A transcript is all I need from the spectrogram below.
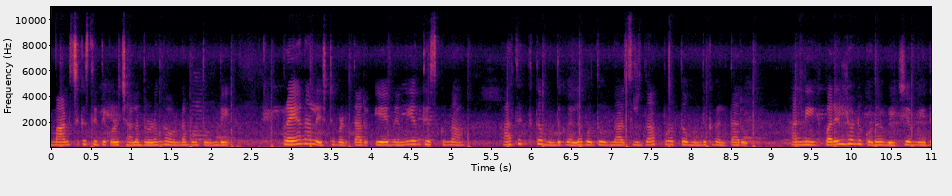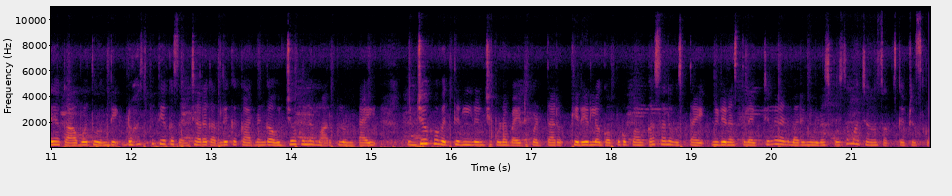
మానసిక స్థితి కూడా చాలా దృఢంగా ఉండబోతుంది. ప్రయాణాలు ఇష్టపడతారు. ఏ నిర్ణయం తీసుకున్నా ఆసక్తితో ముందుకు వెళ్ళబోతూ ఉన్నారు. సృజనాత్మకతతో ముందుకు వెళ్తారు. అన్ని పనుల్లోనూ కూడా విజయం ఇదే కాబోతుంది. బృహస్పతి యొక్క సంచార కదలిక కారణంగా ఉద్యోగుల్లో మార్పులు ఉంటాయి ఉద్యోగ ఒత్తిడి నుంచి కూడా బయటపడతారు. కెరీర్లో గొప్ప గొప్ప అవకాశాలు వస్తాయి. వీడియో నస్తే లైక్ చేయండి. మరిన్ని వీడియోస్ కోసం మా ఛానల్ సబ్స్క్రైబ్ చేసుకోండి.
